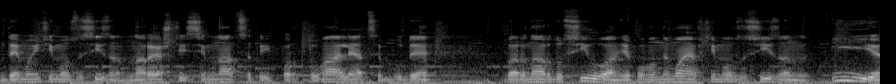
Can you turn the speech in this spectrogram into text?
Де мої Team of the Season? Нарешті 17-й Португалія. Це буде Бернардо Сілва, якого немає в Team of the Season. І.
